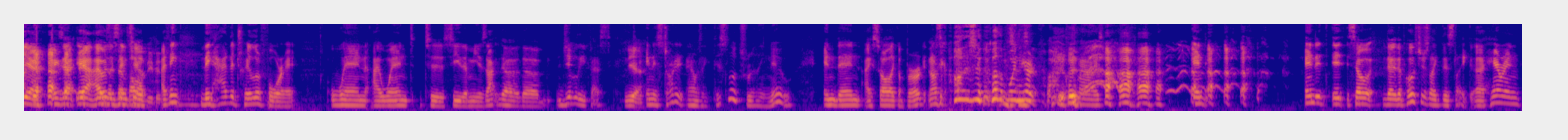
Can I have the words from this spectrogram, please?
yeah exactly yeah i was the same all I too i think they had the trailer for it when i went to see the miyazaki the, the ghibli fest Yeah. and it started and i was like this looks really new and then I saw like a bird, and I was like, "Oh, this is oh, the boy in the hair." Oh, I closed my eyes. and and it, it so the the poster's like this like a heron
